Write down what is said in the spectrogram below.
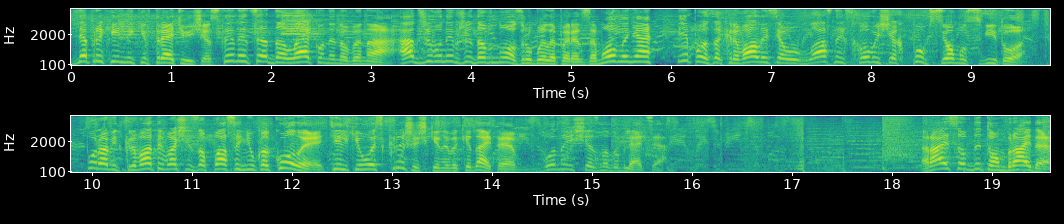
Для прихильників третьої частини це далеко не новина, адже вони вже давно зробили передзамовлення і позакривалися у власних сховищах по всьому світу. Пора відкривати ваші запаси нюка-коли, тільки ось кришечки не викидайте, вони ще знадобляться. Rise of the Tomb Raider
